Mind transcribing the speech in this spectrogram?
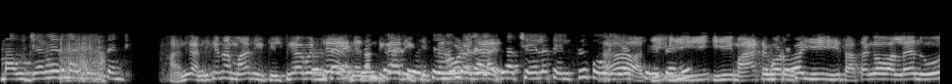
మా ఉద్యోగం మీద మాకు తెలుసండి. అని అందుకేనమ్మా నీకు తెలుసు కాబట్టి నేను అందుకే నీకు చెప్పేది వచ్చానో, కూడా అదే. చేయాలో తెలుసు ఫోర్ ఆ, ఇయర్స్ ఈ- చేశాను ఈ- ఈ మాట కూడా ఈ ఈ తతంగం వల్లే నువ్వు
